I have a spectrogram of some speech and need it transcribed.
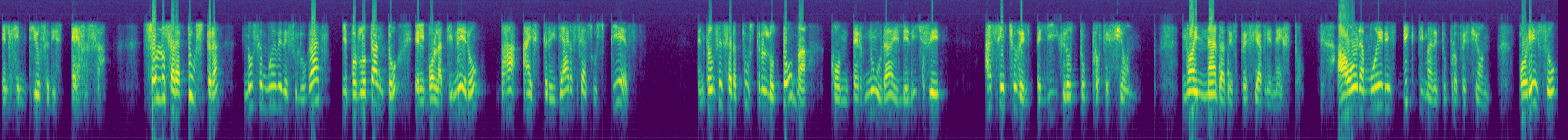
el gentío se dispersa. Solo Zaratustra no se mueve de su lugar y por lo tanto el volatinero va a estrellarse a sus pies. Entonces Zaratustra lo toma con ternura y le dice, has hecho del peligro tu profesión. No hay nada despreciable en esto. Ahora mueres víctima de tu profesión. Por eso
